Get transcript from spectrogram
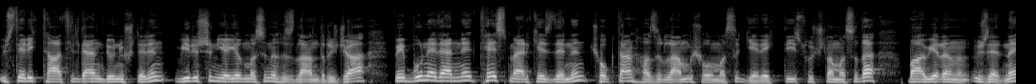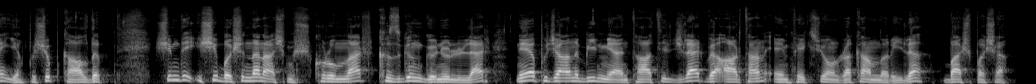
Üstelik tatilden dönüşlerin virüsün yayılmasını hızlandıracağı ve bu nedenle test merkezlerinin çoktan hazırlanmış olması gerektiği suçlaması da Bavyera'nın üzerine yapışıp kaldı. Şimdi işi başından aşmış kurumlar, kızgın gönüllü köylüler, ne yapacağını bilmeyen tatilciler ve artan enfeksiyon rakamlarıyla baş başa.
